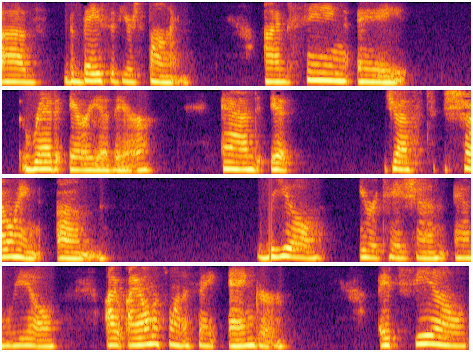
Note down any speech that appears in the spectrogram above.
of the base of your spine. I'm seeing a red area there and it just showing um, real irritation and real, I, I almost want to say anger. It feels,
